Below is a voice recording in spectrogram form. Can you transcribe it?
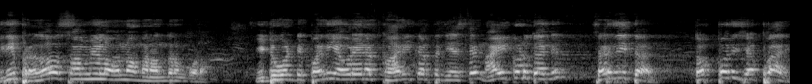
ఇది ప్రజాస్వామ్యంలో ఉన్నాం మనందరం కూడా. ఇటువంటి పని ఎవరైనా కార్యకర్త చేస్తే నాయకుడు దాన్ని సరిదిద్దాలి. తప్పని చెప్పాలి.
